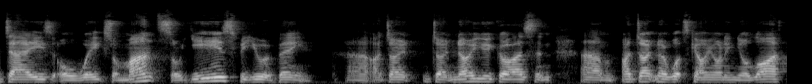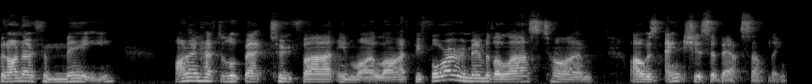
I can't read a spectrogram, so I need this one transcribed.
days or weeks or months or years for you have been. Uh, I don't don't know you guys, and um, I don't know what's going on in your life. But I know for me, I don't have to look back too far in my life before I remember the last time I was anxious about something.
